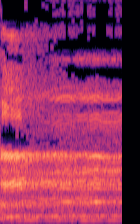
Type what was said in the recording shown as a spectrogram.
إن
